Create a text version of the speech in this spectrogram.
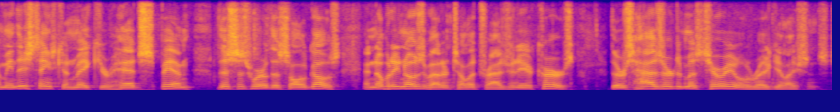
I mean, these things can make your head spin. This is where this all goes, and nobody knows about it until a tragedy occurs. There's hazardous material regulations.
